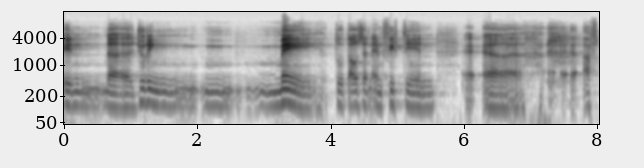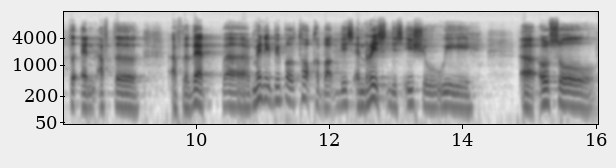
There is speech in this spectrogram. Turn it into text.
in uh, during May 2015 uh, after and after after that, uh, many people talk about this and raise this issue. We uh, also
